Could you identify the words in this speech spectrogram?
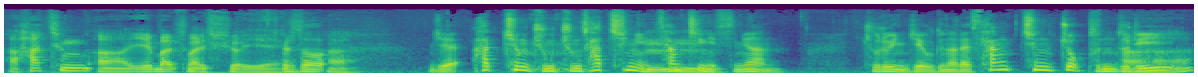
아, 하층 아예 말씀하시죠. 예. 그래서 아. 이제 하층, 중층, 사층이 음. 상층이 있으면 주로 이제 우리나라의 상층 쪽 분들이 아.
